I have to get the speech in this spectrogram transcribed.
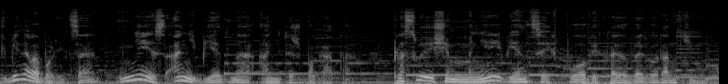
Gmina Babolice nie jest ani biedna, ani też bogata. Plasuje się mniej więcej w połowie krajowego rankingu.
